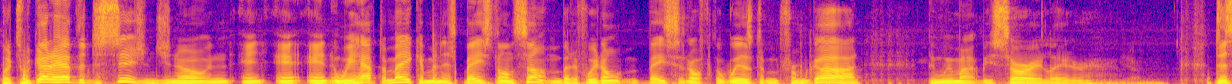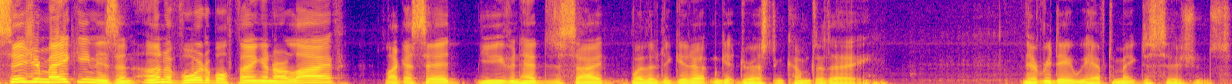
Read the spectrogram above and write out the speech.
but we got to have the decisions, you know, and, and, and, and we have to make them, and it's based on something. But if we don't base it off the wisdom from God, then we might be sorry later. Decision making is an unavoidable thing in our life. Like I said, you even had to decide whether to get up and get dressed and come today. Every day we have to make decisions.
